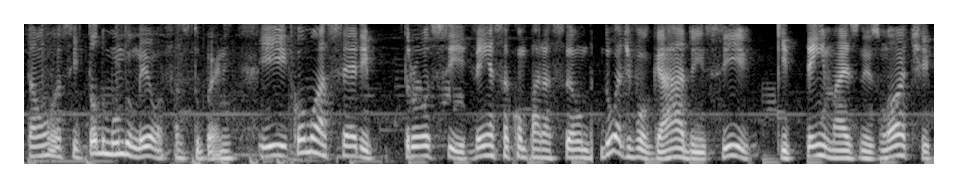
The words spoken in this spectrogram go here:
Então, assim, todo mundo leu a fase do Bernie. E como a série trouxe bem essa comparação do advogado em si, que tem mais no slot,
